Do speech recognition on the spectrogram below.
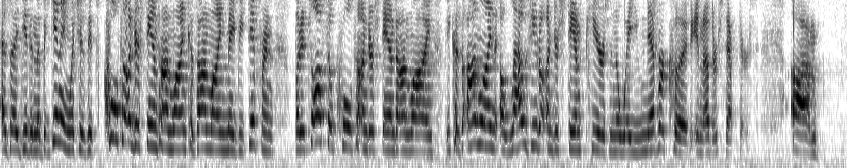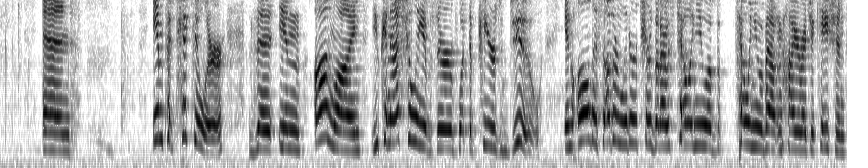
as I did in the beginning, which is it's cool to understand online because online may be different, but it's also cool to understand online because online allows you to understand peers in a way you never could in other sectors, um, and in particular, that in online, you can actually observe what the peers do. In all this other literature that I was telling you, ab- telling you about in higher education,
